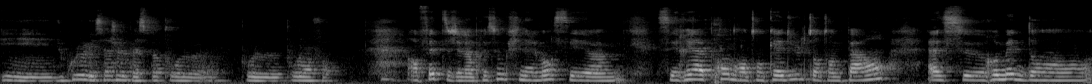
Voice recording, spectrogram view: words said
et du coup le message ne passe pas pour l'enfant. En fait, j'ai l'impression que finalement, euh, c'est réapprendre en tant qu'adulte, en tant que parent, à se remettre dans,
